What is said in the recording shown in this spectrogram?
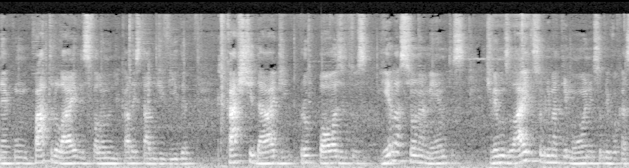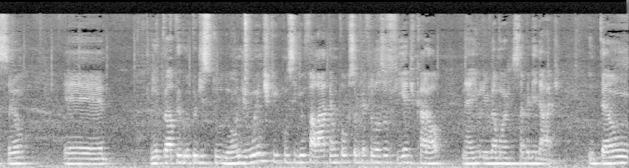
né, com quatro lives falando de cada estado de vida, castidade, propósitos, relacionamentos. Tivemos lives sobre matrimônio, sobre vocação, é, e o próprio grupo de estudo, onde um a gente conseguiu falar até um pouco sobre a filosofia de Carol né, e o livro Amor e Responsabilidade. Então,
